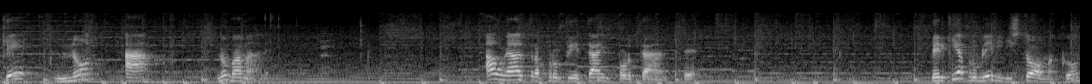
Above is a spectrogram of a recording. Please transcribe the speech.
che non, ha, non va male. Ha un'altra proprietà importante. Per chi ha problemi di stomaco,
